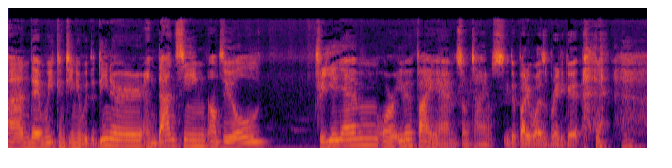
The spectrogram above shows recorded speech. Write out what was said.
and then we continue with the dinner and dancing until 3 a.m. or even 5 a.m. sometimes. The party was really good.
